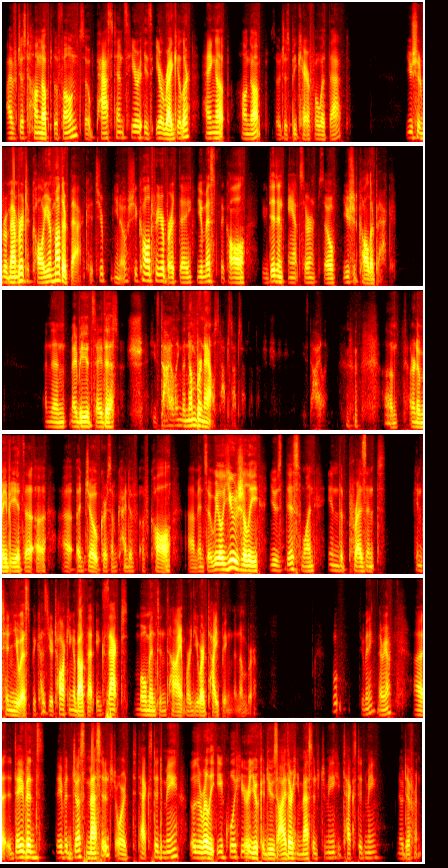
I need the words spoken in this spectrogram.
I've just hung up the phone, so past tense here is irregular. Hang up, hung up. So just be careful with that. You should remember to call your mother back. It's your, you know, she called for your birthday. You missed the call. You didn't answer, so you should call her back. And then maybe you'd say this, shh, he's dialing the number now. Stop, stop, stop, stop. He's dialing. um, I don't know, maybe it's a, a, a joke or some kind of, of call. Um, and so we'll usually use this one in the present continuous because you're talking about that exact moment in time where you are typing the number. Too many. There we are. Uh, David's David just messaged or texted me. Those are really equal here. You could use either he messaged me, he texted me. No difference.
